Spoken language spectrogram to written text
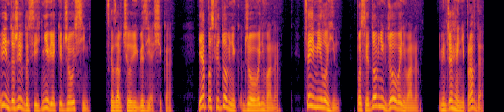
Він дожив до цих днів, як і Джо Сінь, сказав чоловік без ящика. Я послідовник Джо Веньвана. Це і мій логін, послідовник Джо Веньвана. Він же геній, правда?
